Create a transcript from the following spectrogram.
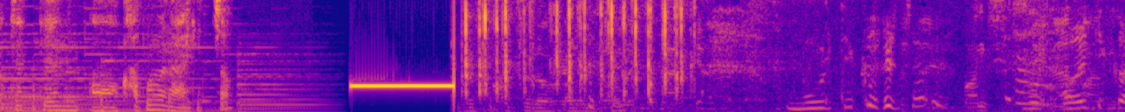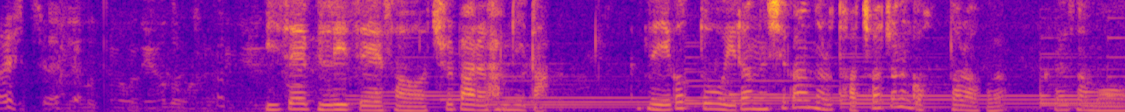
어쨌든 어, 가보면 알겠죠? 멀티컬처? 멀티컬처 이제 빌리지에서 출발을 합니다. 근데 이것도 일하는 시간으로 다 쳐주는 것 같더라고요. 그래서 뭐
